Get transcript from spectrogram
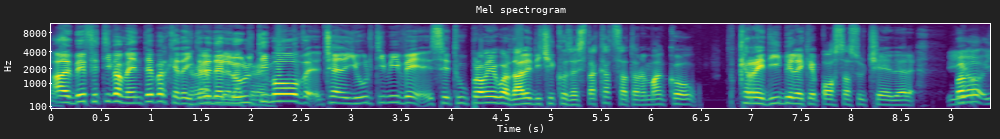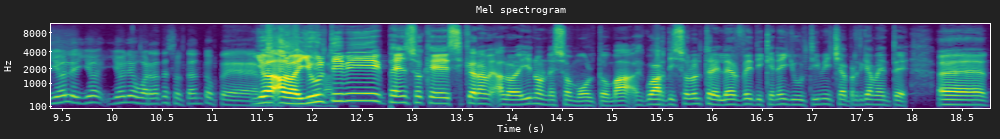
ah, beh, effettivamente perché dai tre Creme creme. dell'ultimo, cioè gli ultimi, ve- se tu provi a guardare dici cos'è sta cazzata, non è manco credibile che possa succedere. Io, io, le, io, io le ho guardate soltanto per... Io, allora, gli ultimi penso che sicuramente. Allora, io non ne so molto, ma guardi solo il trailer, vedi che negli ultimi c'è praticamente. eh,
